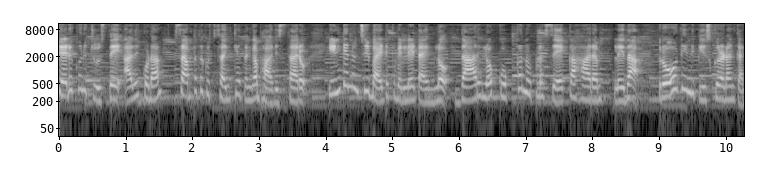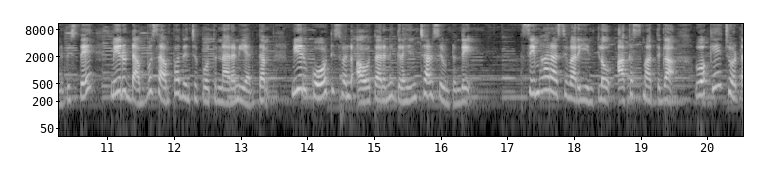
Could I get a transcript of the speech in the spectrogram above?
చెరుకును చూస్తే అది కూడా సంపదకు సంకేతంగా భావిస్తారు. ఇంటి నుంచి బయటకు వెళ్ళే టైంలో దారిలో కుక్క నుట్ల శాకాహారం లేదా రోటీని తీసుకురావడం కనిపిస్తే మీరు డబ్బు సంపాదించబోతున్నారని అర్థం. మీరు కోటీశ్వర్లు అవుతారని గ్రహించాల్సి ఉంటుంది. సింహరాశి వారి ఇంట్లో అకస్మాత్తుగా ఒకే చోట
